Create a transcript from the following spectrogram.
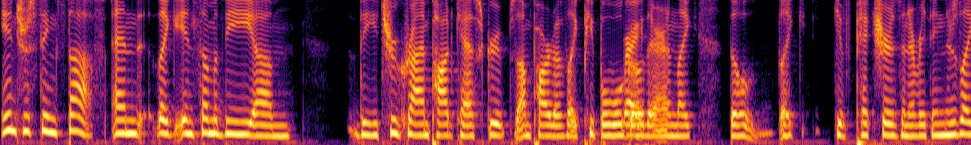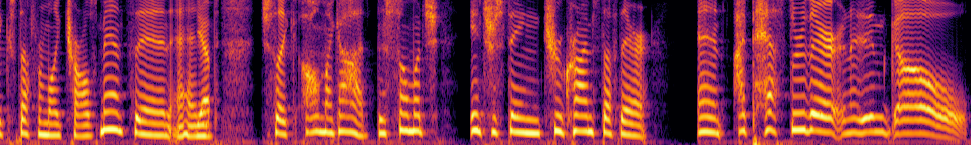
interesting stuff. And like in some of the um the true crime podcast groups I'm part of, like people will go there and like they'll like give pictures and everything. There's like stuff from like Charles Manson and Yep. just like, oh my God, there's so much interesting true crime stuff there. And I passed through there and I didn't go.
